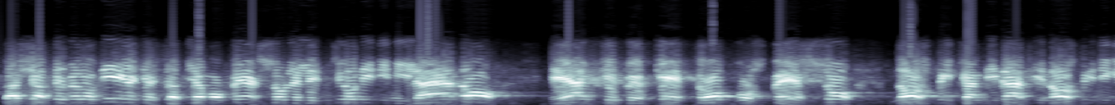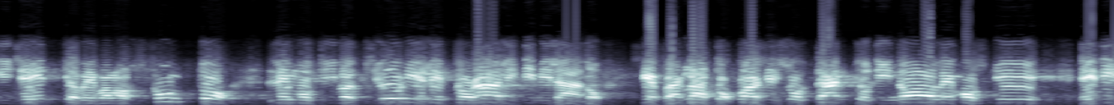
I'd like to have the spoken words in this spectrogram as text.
Lasciatemelo dire che se abbiamo perso le elezioni di Milano è anche perché troppo spesso nostri candidati, i nostri dirigenti avevano assunto le motivazioni elettorali di Milano. Si è parlato quasi soltanto di no alle moschee e di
